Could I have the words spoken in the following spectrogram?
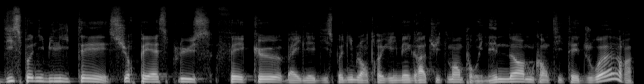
disponibilité sur PS Plus fait que bah, il est disponible entre guillemets gratuitement pour une énorme quantité de joueurs.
